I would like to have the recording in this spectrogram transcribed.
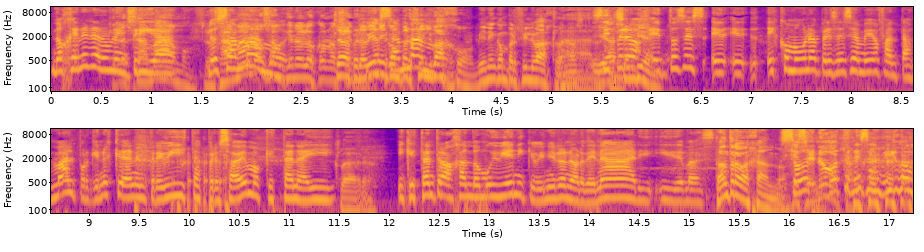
Nos generan una Los intriga. amamos. Los, amamos, aunque no los conocemos. Claro, pero vienen Los con perfil amamos. bajo, vienen con perfil bajo. ¿no? Claro. Y Sí, pero bien. entonces eh, eh, es como una presencia medio fantasmal, porque no es que dan entrevistas, pero sabemos que están ahí. Claro. Y que están trabajando muy bien y que vinieron a ordenar y, y demás. Están trabajando. Son- se nota. ¿Vos tenés amigos?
